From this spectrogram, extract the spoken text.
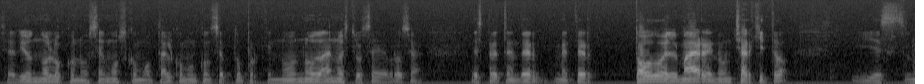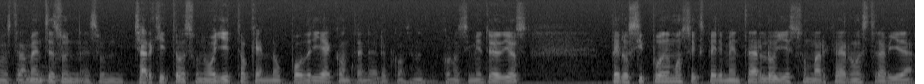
o sea, Dios no lo conocemos como tal, como un concepto, porque no, no da nuestro cerebro, o sea, es pretender meter todo el mar en un charquito y es nuestra mente es un, es un charquito, es un hoyito que no podría contener el conocimiento de Dios, pero sí podemos experimentarlo y eso marcar nuestra vida.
